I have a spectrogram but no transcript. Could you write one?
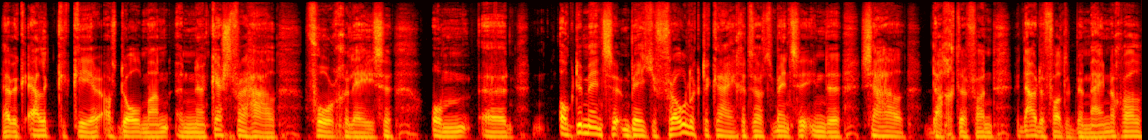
heb ik elke keer als dolman een eh, kerstverhaal voorgelezen. Om eh, ook de mensen een beetje vrolijk te krijgen. Zodat mensen in de zaal dachten: van... Nou, dan valt het bij mij nog wel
